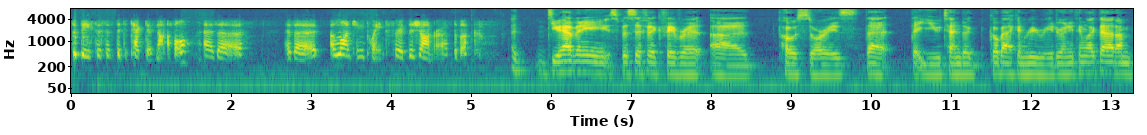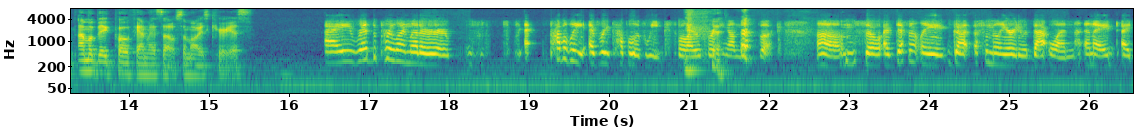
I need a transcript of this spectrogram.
the basis of the detective novel as a as a, a launching point for the genre of the book. Uh, do you have any specific favorite uh, Poe stories that that you tend to go back and reread or anything like that? I'm I'm a big Poe fan myself, so I'm always curious. I read the Purloined Letter probably every couple of weeks while I was working on this book. Um, so I've definitely got a familiarity with that one, and I, I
